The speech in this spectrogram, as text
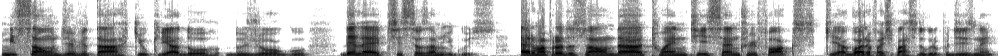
missão de evitar que o criador do jogo delete seus amigos. Era uma produção da 20th Century Fox, que agora faz parte do grupo Disney,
